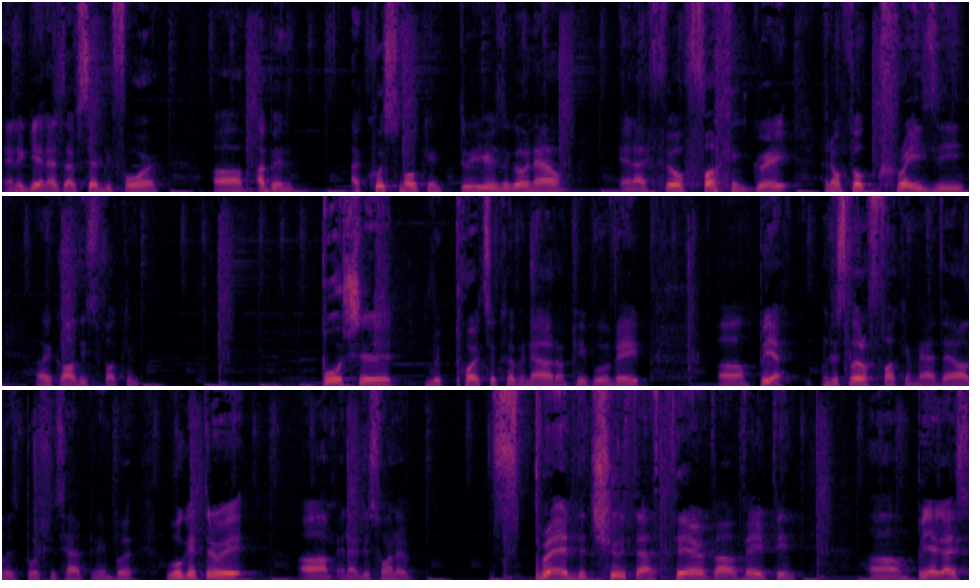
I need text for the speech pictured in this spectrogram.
and again, as I've said before, uh, I've been I quit smoking three years ago now, and I feel fucking great. I don't feel crazy like all these fucking bullshit reports are coming out on people who vape. Um, but yeah, I'm just a little fucking mad that all this bullshit's happening, but we'll get through it. Um, and I just want to spread the truth out there about vaping. Um, but yeah, guys,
